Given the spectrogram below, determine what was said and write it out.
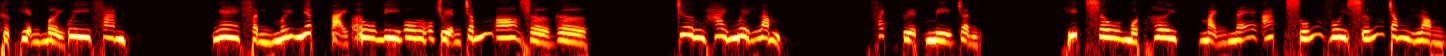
Thực hiện bởi Quy Phan. Nghe phần mới nhất tại audio chuyện.org. Chương 25. Phách tuyệt mị trận. Hít sâu một hơi, mạnh mẽ áp xuống vui sướng trong lòng,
